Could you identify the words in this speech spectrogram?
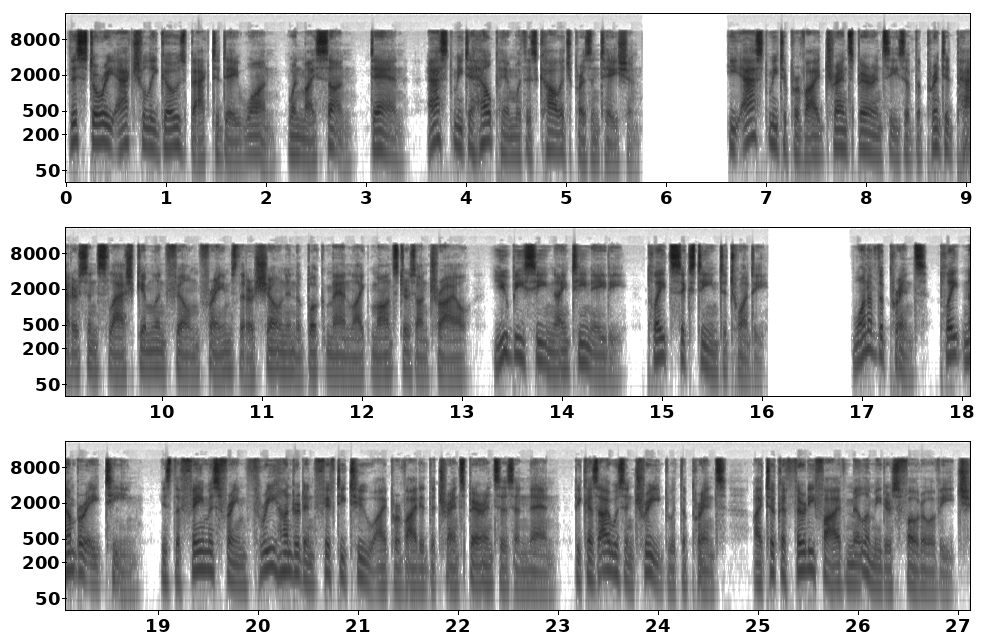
this story actually goes back to day one, when my son, Dan, asked me to help him with his college presentation. He asked me to provide transparencies of the printed Patterson slash Gimlin film frames that are shown in the book Man Like Monsters on Trial, UBC 1980, plate 16 to 20. One of the prints, plate number 18, is the famous frame 352. I provided the transparencies and then, because I was intrigued with the prints, I took a 35mm photo of each.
